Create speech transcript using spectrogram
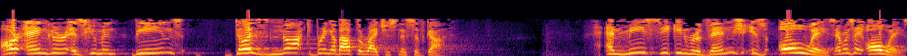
our anger as human beings does not bring about the righteousness of God. And me seeking revenge is always, everyone say always.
